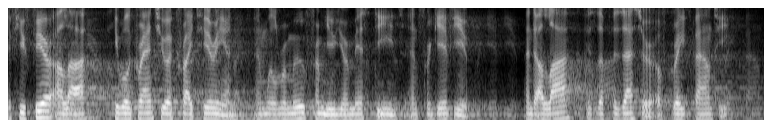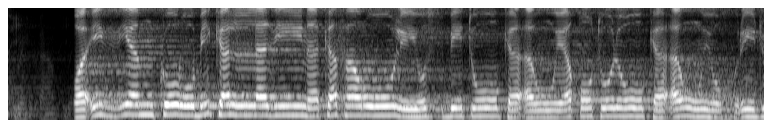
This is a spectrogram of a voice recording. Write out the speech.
if you fear Allah, He will grant you a criterion and will remove from you your misdeeds and forgive you. And Allah is the possessor of great bounty. وإذ يمكر بك الذين كفروا ليثبتوك أو يقتلوك أو يخرجوك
